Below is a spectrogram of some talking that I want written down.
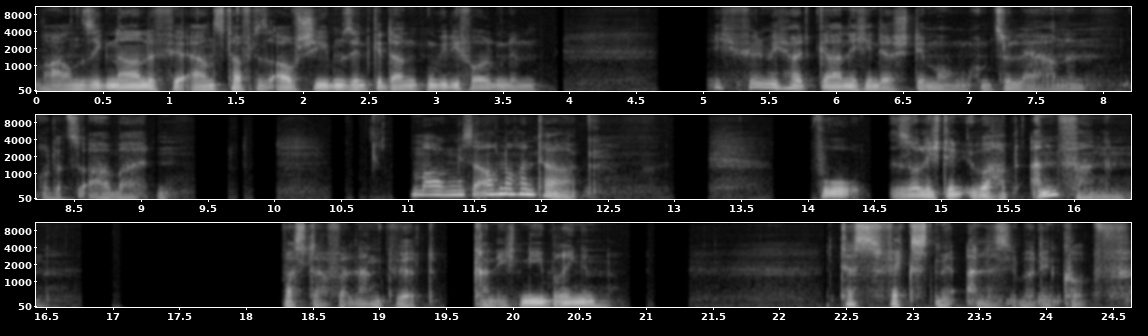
Warnsignale für ernsthaftes Aufschieben sind Gedanken wie die folgenden. Ich fühle mich heute gar nicht in der Stimmung, um zu lernen oder zu arbeiten. Morgen ist auch noch ein Tag. Wo soll ich denn überhaupt anfangen? Was da verlangt wird, kann ich nie bringen. Das wächst mir alles über den Kopf.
